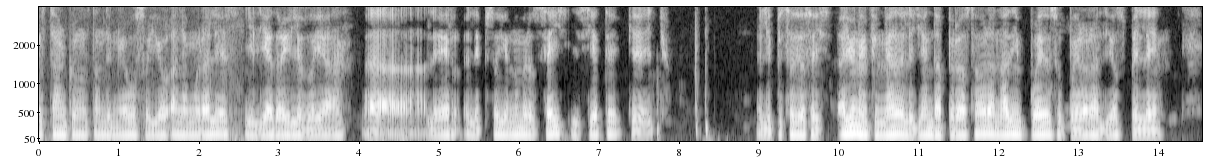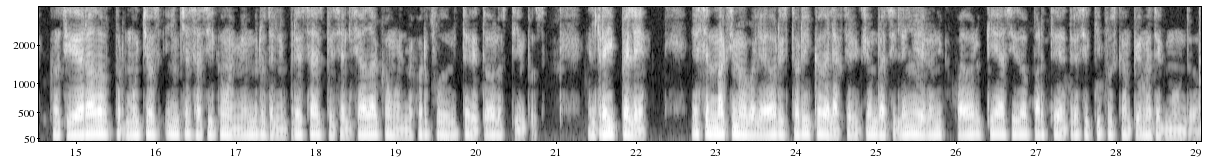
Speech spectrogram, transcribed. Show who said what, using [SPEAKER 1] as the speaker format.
[SPEAKER 1] están? ¿Cómo están de nuevo? Soy yo, Alan Morales, y el día de hoy les voy a, a, leer el episodio número 6 y 7 que he hecho. El episodio 6. Hay una infinidad de leyendas, pero hasta ahora nadie puede superar al dios Pelé, considerado por muchos hinchas así como miembros de la empresa especializada como el mejor futbolista de todos los tiempos, el Rey Pelé. Es el máximo goleador histórico de la selección brasileña y el único jugador que ha sido parte de tres equipos campeones del mundo.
